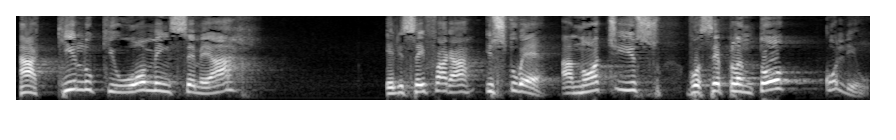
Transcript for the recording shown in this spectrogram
aquilo que o homem semear, ele ceifará. Isto é, anote isso. Você plantou, colheu.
